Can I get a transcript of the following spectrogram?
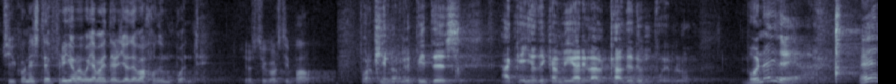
Sí, con este frío me voy a meter yo debajo de un puente. Yo estoy constipado. ¿Por qué no repites aquello de cambiar el alcalde de un pueblo? Buena idea, ¿eh?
